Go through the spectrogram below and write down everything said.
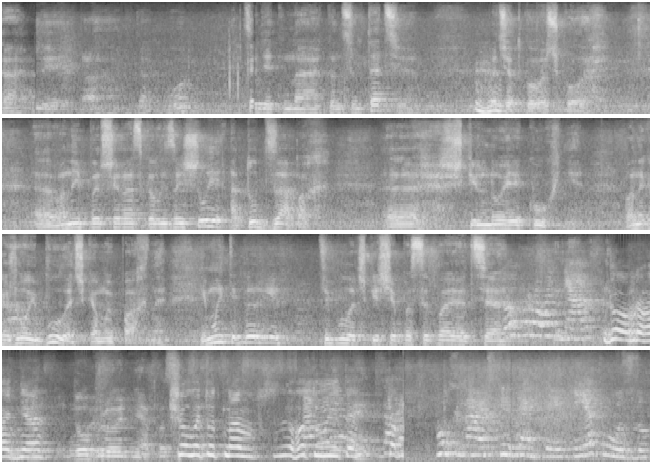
так. Ага, так, о. Це ходять на консультацію початкова школа. Е, Вони перший раз, коли зайшли, а тут запах шкільної кухні. Вони кажуть, ой, булочками пахне. І ми тепер їх, ці булочки ще посипаються. Доброго дня! Доброго дня. Доброго дня. Що ви тут нам готуєте? Пухнасті гляньте, які, як воздух.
